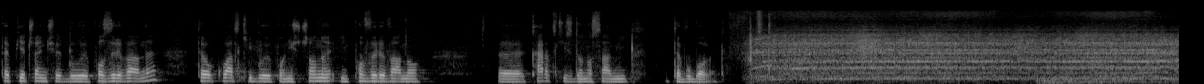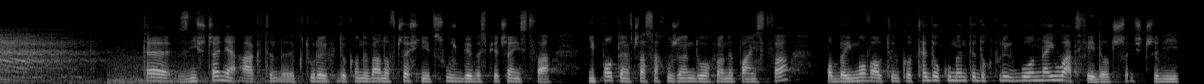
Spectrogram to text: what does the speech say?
te pieczęcie były pozrywane, te okładki były poniszczone i powyrywano e, kartki z donosami TW Bolek. te zniszczenia akt, których dokonywano wcześniej w Służbie Bezpieczeństwa i potem w czasach Urzędu Ochrony Państwa, obejmował tylko te dokumenty, do których było najłatwiej dotrzeć, czyli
